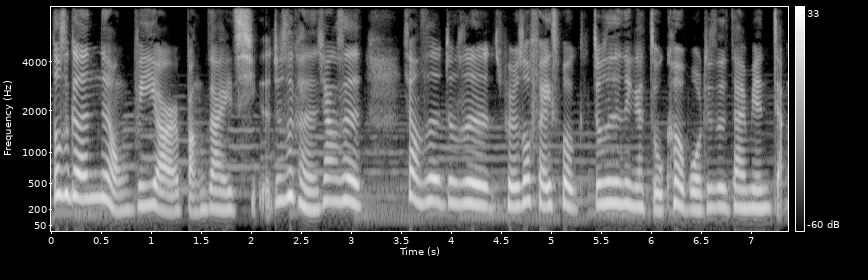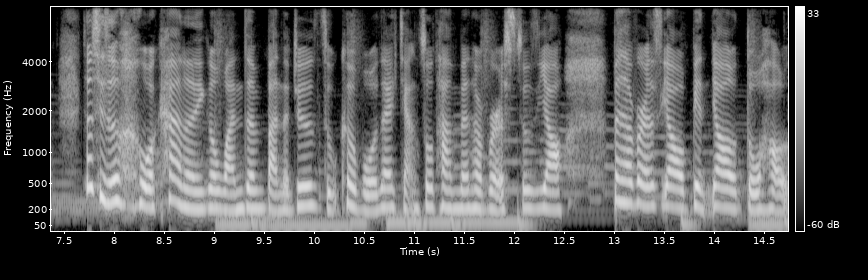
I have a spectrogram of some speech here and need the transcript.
都是跟那种 VR 绑在一起的，就是可能像是像是就是比如说 Facebook，就是那个祖克伯就是在那边讲，就其实我看了一个完整版的，就是祖克伯在讲说他 Metaverse 就是要 Metaverse 要变要多好，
